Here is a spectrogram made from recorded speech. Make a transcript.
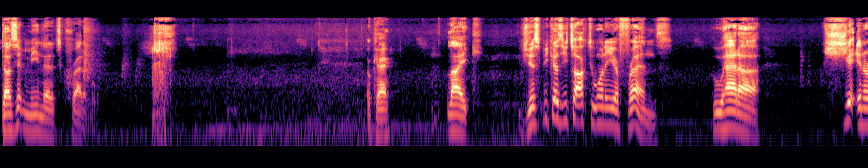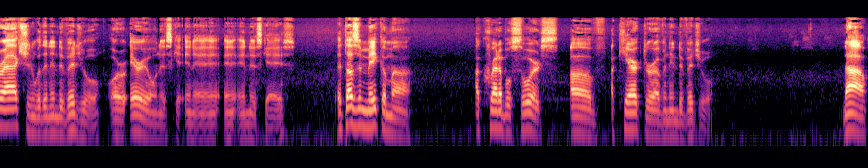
doesn't mean that it's credible. Okay? Like, just because you talk to one of your friends who had a shit interaction with an individual or Ariel in this in, in, in this case, it doesn't make them a a credible source of a character of an individual. Now,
